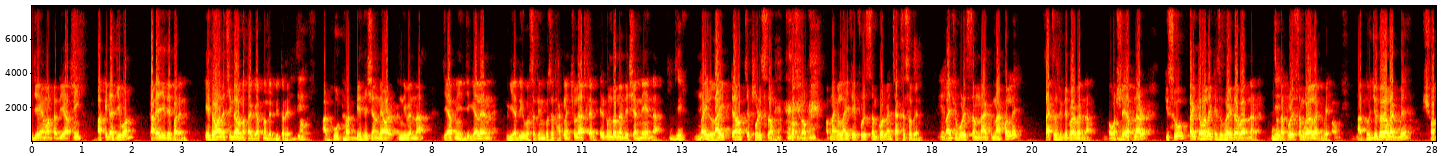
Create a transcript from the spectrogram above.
যে অ্যামাউন্টটা দিয়ে আপনি বাকিটা জীবন কাটিয়ে যেতে পারেন। এই ধরনের চিন্তা ভাবনা থাকবে আপনাদের ভিতরে। আর হুটহাট ডিসিশন নেওয়ার নিবেন না যে আপনি গেলেন গিয়া দুই বছর তিন বছর থাকলেন চলে আসলেন এরকম ধরনের ডিসিশন নেন না। জি। ভাই লাইফটা হচ্ছে পরিশ্রম কষ্ট। আপনাকে লাইফে পরিশ্রম করবেন সাকসেস হবেন। লাইফে পরিশ্রম না না করলে সাকসেস হতে পারবেন না। অবশ্যই আপনার কিছু পাইতে হলে কিছু খাইতে হবে আপনার। আপনার পরিশ্রম করা লাগবে। আর ধৈর্য ধরা লাগবে সৎ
